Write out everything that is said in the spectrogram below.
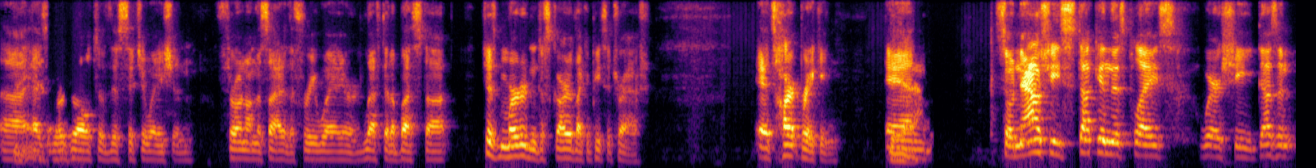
uh, as a result of this situation, thrown on the side of the freeway or left at a bus stop, just murdered and discarded like a piece of trash. It's heartbreaking, and yeah. so now she's stuck in this place where she doesn't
